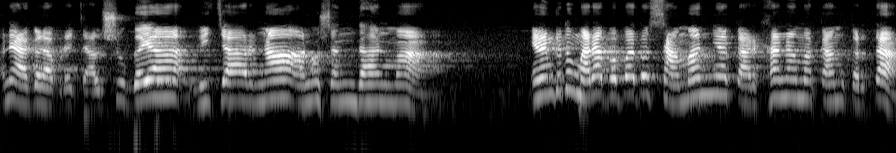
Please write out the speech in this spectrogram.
અને આગળ આપણે ચાલશું. ગયા વિચારના અનુસંધાનમાં. એણે એમ કીધું, મારા પપ્પા તો સામાન્ય કારખાનામાં કામ કરતા,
